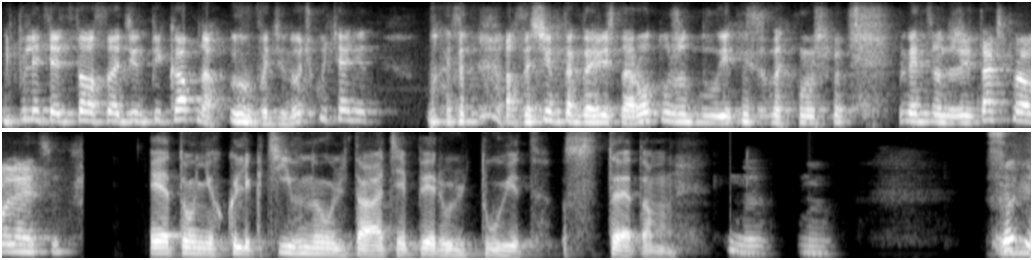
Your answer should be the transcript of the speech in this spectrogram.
и, блядь, остался один пикап, нахуй, и в одиночку тянет. А зачем тогда весь народ нужен был, я не знаю, уже, блядь, он же и так справляется. Это у них коллективная ульта, а теперь ультует стетом. Да, да. С- и-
